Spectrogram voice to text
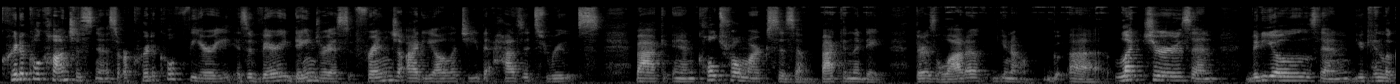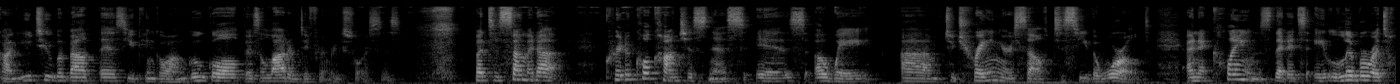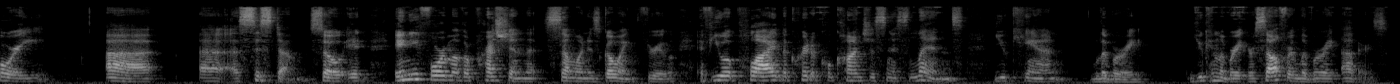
critical consciousness or critical theory is a very dangerous fringe ideology that has its roots back in cultural Marxism back in the day. There's a lot of, you know, uh, lectures and videos, and you can look on YouTube about this. You can go on Google. There's a lot of different resources. But to sum it up, critical consciousness is a way um, to train yourself to see the world. And it claims that it's a liberatory uh, a system. So it any form of oppression that someone is going through, if you apply the critical consciousness lens, you can liberate. You can liberate yourself or liberate others.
